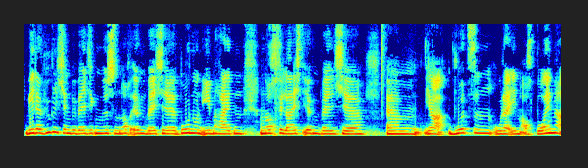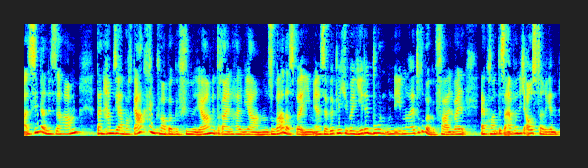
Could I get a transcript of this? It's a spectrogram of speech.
weder Hügelchen bewältigen müssen, noch irgendwelche Bodenunebenheiten, noch vielleicht irgendwelche ähm, ja, Wurzeln oder eben auch Bäume als Hindernisse haben, dann haben sie einfach gar kein Körpergefühl, ja, mit dreieinhalb Jahren. Und so war das bei ihm. Er ist ja wirklich über jede Bodenunebenheit drüber gefallen, weil er konnte es einfach nicht austarieren.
